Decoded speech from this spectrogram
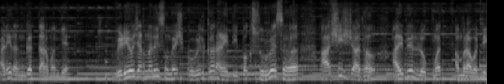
आणि रंगतदार बनली आहे. व्हिडिओ जर्नलिस्ट उमेश कोविलकर आणि दीपक सुर्वेसह आशिष जाधव आयबीएन लोकमत अमरावती.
